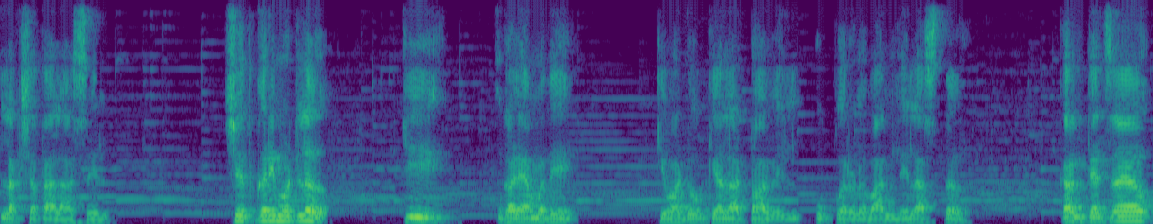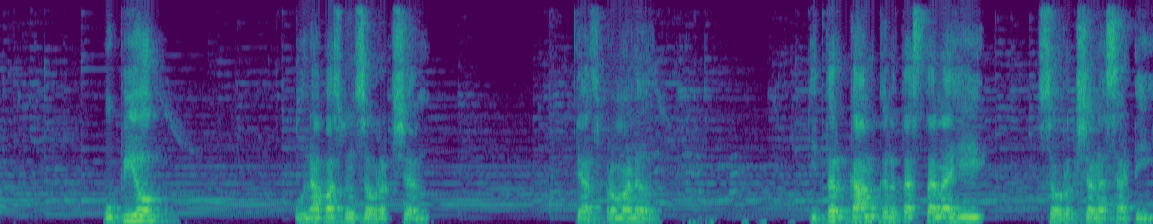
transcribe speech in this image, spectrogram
लक्षात आला असेल. शेतकरी म्हटलं की गळ्यामध्ये किंवा डोक्याला टॉवेल उपकरण बांधलेलं असतं. कारण त्याचा उपयोग उन्हापासून संरक्षण त्याचप्रमाणे इतर काम करत असतानाही संरक्षणासाठी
